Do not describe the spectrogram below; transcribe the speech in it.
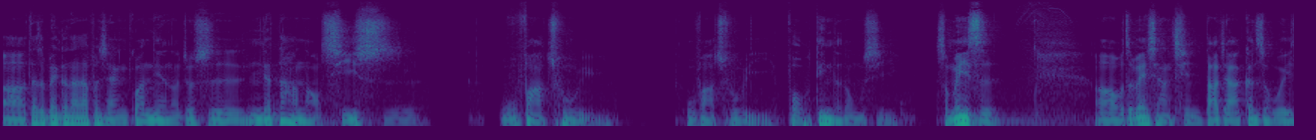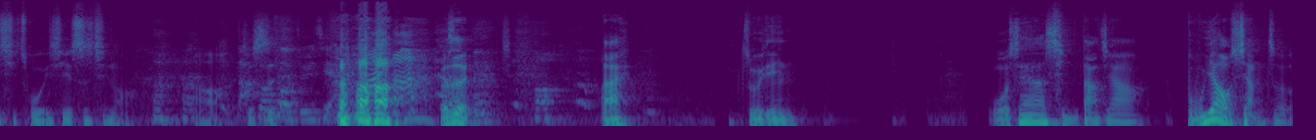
呃，在这边跟大家分享一个观念呢，就是你的大脑其实无法处理无法处理否定的东西，什么意思？啊、呃，我这边想请大家跟着我一起做一些事情哦，啊，就是 不是，来注意听，我现在要请大家不要想着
